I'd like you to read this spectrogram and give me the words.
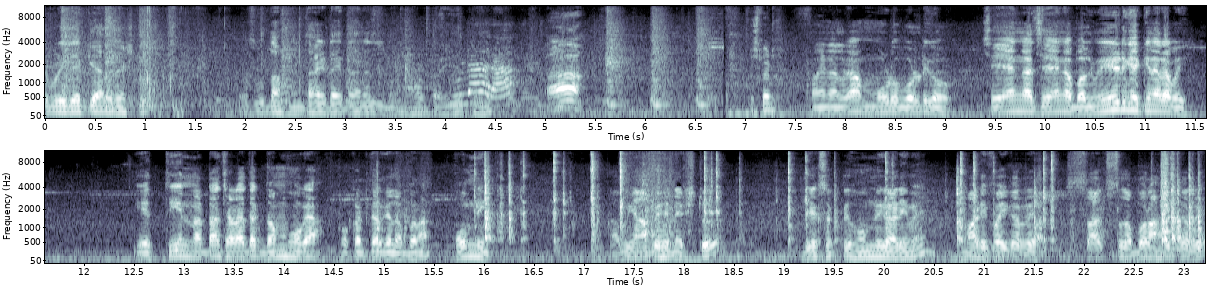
ఇప్పుడు ఇది ఎక్కియాలి నెక్స్ట్ చూద్దాం ఎంత హైట్ అవుతుంది అనేది చూద్దాం ట్రై చేద్దాం ఫైనల్గా మూడు బోల్ట్ ఇగో చేయంగా చేయంగా బల్మీడికి ఎక్కినారా भाई ये तीन नटा चढ़ा तक दम हो गया वो कट करके लब्बना होमनी अब यहाँ पे है नेक्स्ट देख सकते होमनी गाड़ी में मॉडिफाई कर रहे साक्स लब्बरा हाइट कर रहे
